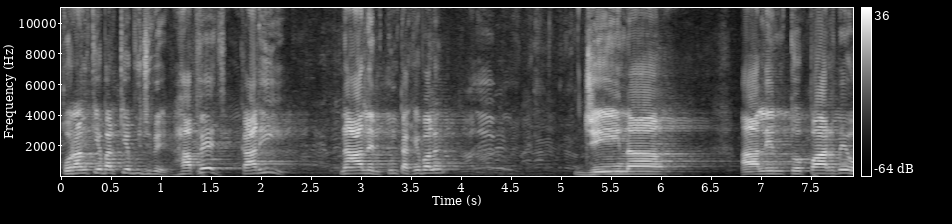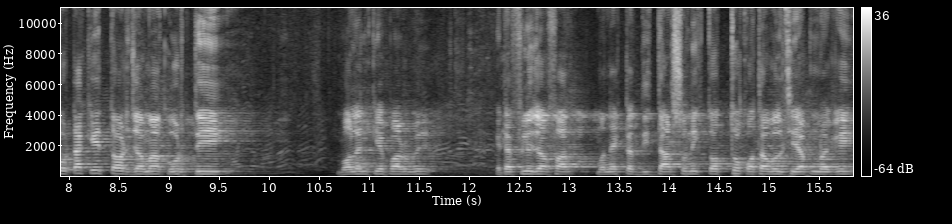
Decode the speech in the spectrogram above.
কোরআনকে এবার কে বুঝবে? হাফেজ? কারি? না আলেম? কোনটাকে বলেন? জি না। আলেম তো পারবে ওটাকে তর্জমা করতে। বলেন কে পারবে? এটা ফিলোজফার মানে একটা দার্শনিক তথ্য কথা বলছি আপনাকে।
